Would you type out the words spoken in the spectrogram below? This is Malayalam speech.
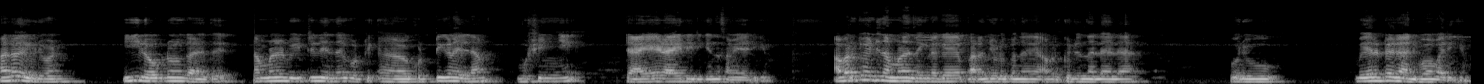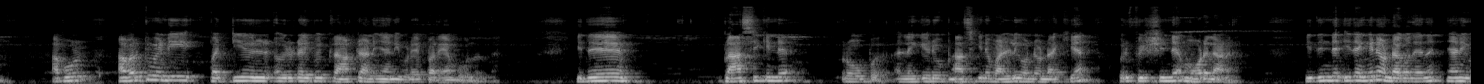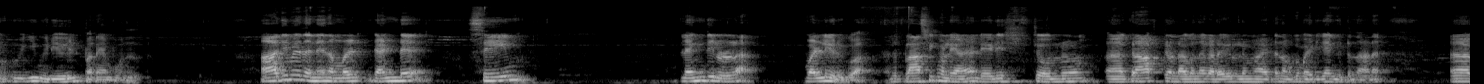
ഹലോ എവരിവൺ ഈ ലോക്ക്ഡൗൺ കാലത്ത് നമ്മൾ വീട്ടിൽ നിന്ന് കുട്ടി കുട്ടികളെല്ലാം മുഷിഞ്ഞ് ടയേർഡായിട്ടിരിക്കുന്ന സമയമായിരിക്കും. അവർക്ക് വേണ്ടി നമ്മൾ എന്തെങ്കിലുമൊക്കെ പറഞ്ഞു കൊടുക്കുന്നത് അവർക്കൊരു നല്ല നല്ല ഒരു വേറിട്ടൊരു അനുഭവമായിരിക്കും. അപ്പോൾ അവർക്ക് വേണ്ടി പറ്റിയ ഒരു ഒരു ടൈപ്പ് ക്രാഫ്റ്റാണ് ഞാൻ ഇവിടെ പറയാൻ പോകുന്നത്. ഇത് പ്ലാസ്റ്റിക്കിന്റെ റോപ്പ് അല്ലെങ്കിൽ ഒരു പ്ലാസ്റ്റിക്കിന്റെ വള്ളി കൊണ്ടുണ്ടാക്കിയ ഒരു ഫിഷിന്റെ മോഡലാണ് ഇതിന്റെ ഇതെങ്ങനെ ഉണ്ടാക്കുന്നതെന്ന് ഞാൻ ഈ വീഡിയോയിൽ പറയാൻ പോകുന്നത്. ആദ്യമേ തന്നെ നമ്മൾ രണ്ട് സെയിം ലെങ്തിലുള്ള വള്ളി എടുക്കുക. അത് പ്ലാസ്റ്റിക് വള്ളിയാണ്. ലേഡീസ് സ്റ്റോറിലും ക്രാഫ്റ്റ് ഉണ്ടാക്കുന്ന കടകളിലുമായിട്ട് നമുക്ക് മേടിക്കാൻ കിട്ടുന്നതാണ്.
